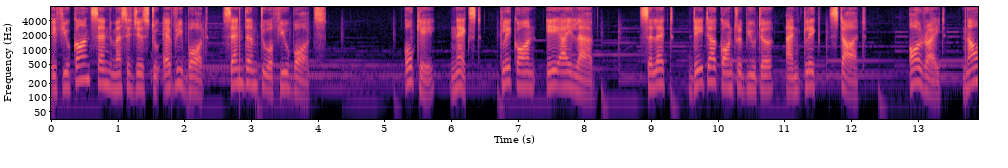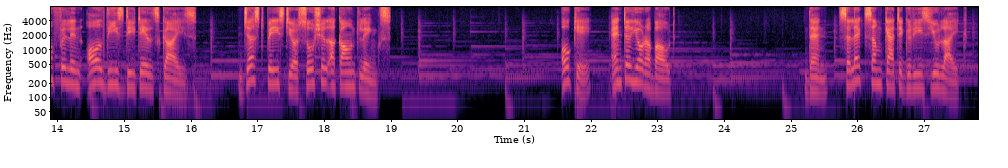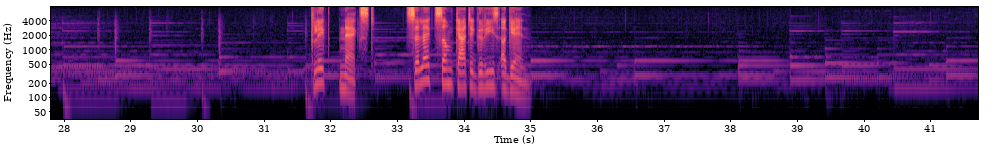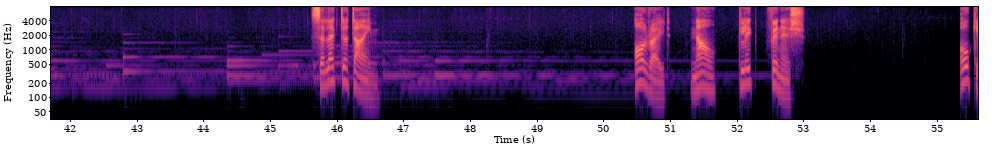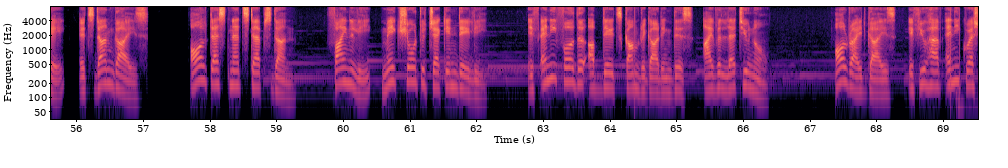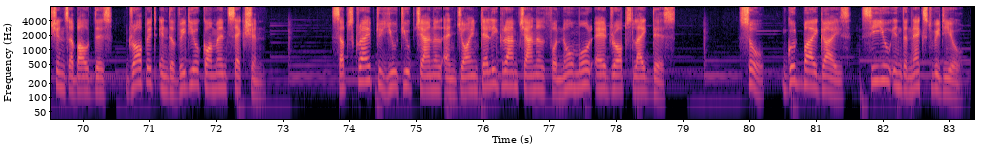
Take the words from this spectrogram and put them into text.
If you can't send messages to every bot, send them to a few bots. OK, next, Click on AI Lab. Select Data Contributor and click Start. Alright, now fill in all these details guys. Just paste your social account links. OK, enter your about. Then, select some categories you like. Click Next. Select some categories again. Select a time. Alright, now, click Finish. Okay, it's done guys. All testnet steps done. Finally, make sure to check in daily. If any further updates come regarding this, I will let you know. Alright guys, if you have any questions about this, drop it in the video comment section. Subscribe to YouTube channel and join Telegram channel for no more airdrops like this. So, goodbye guys, see you in the next video.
